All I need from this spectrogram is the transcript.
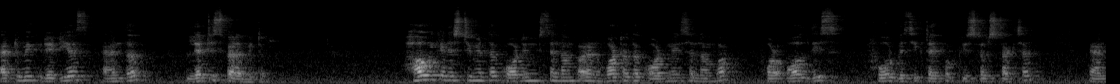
atomic radius and the lattice parameter? How we can estimate the coordination number and what are the coordination number for all these four basic type of crystal structure and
